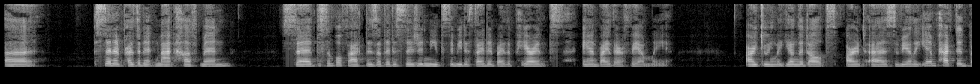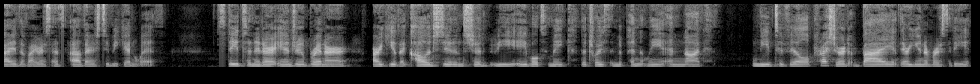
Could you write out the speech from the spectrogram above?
Uh, Senate President Matt Huffman said the simple fact is that the decision needs to be decided by the parents and by their family, arguing that young adults aren't as severely impacted by the virus as others to begin with. State Senator Andrew Brenner argued that college students should be able to make the choice independently and not need to feel pressured by their university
